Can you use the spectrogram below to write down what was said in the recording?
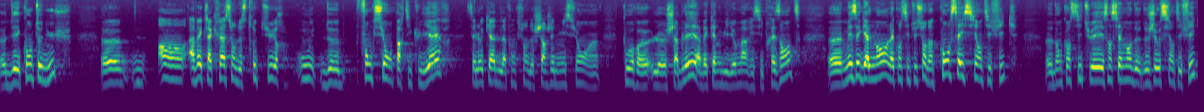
des contenus euh, avec la création de structures ou de fonctions particulières. C'est le cas de la fonction de chargé de mission hein, pour euh, le Chablais, avec Anne Guillaumard ici présente, mais également la constitution d'un conseil scientifique, donc constitué essentiellement de, géoscientifiques,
